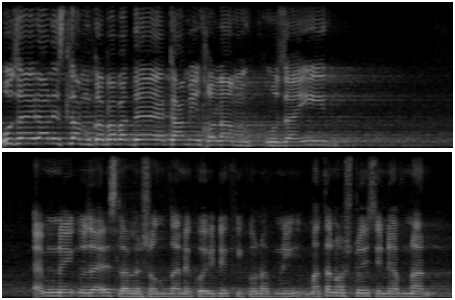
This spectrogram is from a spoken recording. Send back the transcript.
উজাইর আল ইসলাম কয়, বাবা, দেখ, আমি হলাম উজাইর। এমনি উজাইর ইসলামের সন্তানে কইডে কি কোন আপনি? মাথা নষ্ট হয়েছে নি আপনার?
